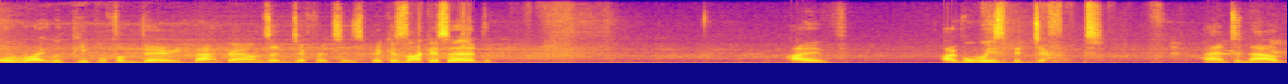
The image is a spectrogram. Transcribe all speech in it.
all right with people from varied backgrounds and differences because like I said, I've I've always been different. And now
